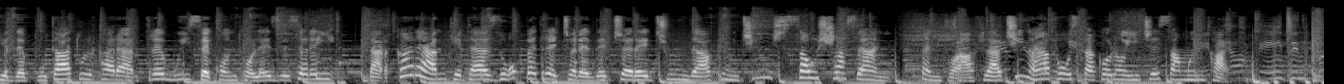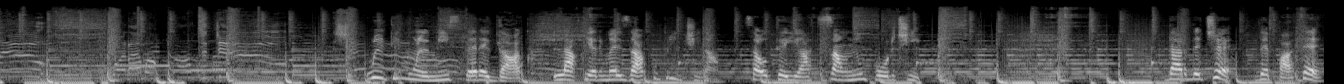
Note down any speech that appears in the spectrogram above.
E deputatul care ar trebui să controleze SRI, dar care anchetează o petrecere de cereciuni de acum 5 sau 6 ani, pentru a afla cine a fost acolo și ce s-a mâncat. Ultimul mister Dac, la Hermeza cu pricina, s-au tăiat sau nu porcii. Dar de ce, de pate,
